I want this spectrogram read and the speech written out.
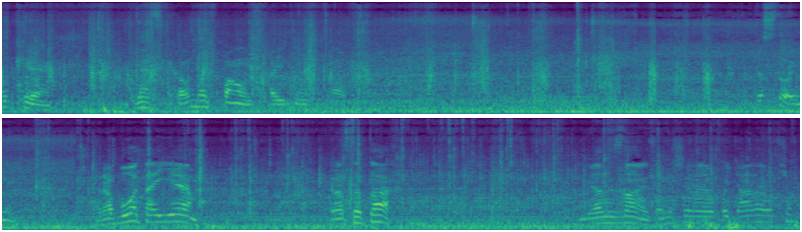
Окей. Yes, how much pounds I do have? Достойний. Работаем. Красота. Я не знаю, ця машина його потягне взагалі.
